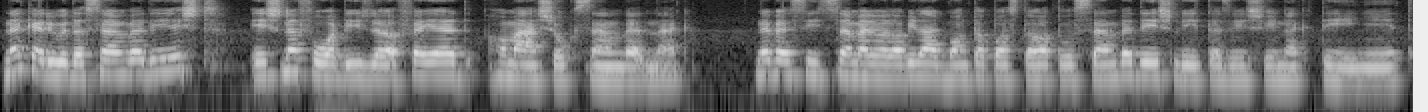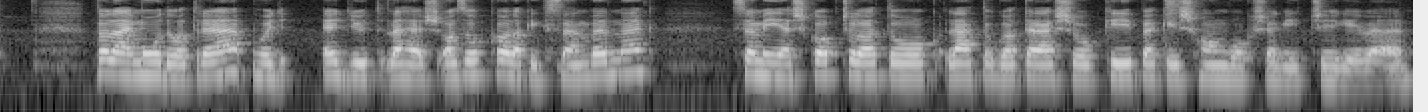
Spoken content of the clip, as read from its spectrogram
Ne kerüld a szenvedést, és ne fordítsd el a fejed, ha mások szenvednek. Ne veszíts szem elől a világban tapasztalható szenvedés létezésének tényét. Találj módot rá, hogy együtt lehess azokkal, akik szenvednek, személyes kapcsolatok, látogatások, képek és hangok segítségével.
